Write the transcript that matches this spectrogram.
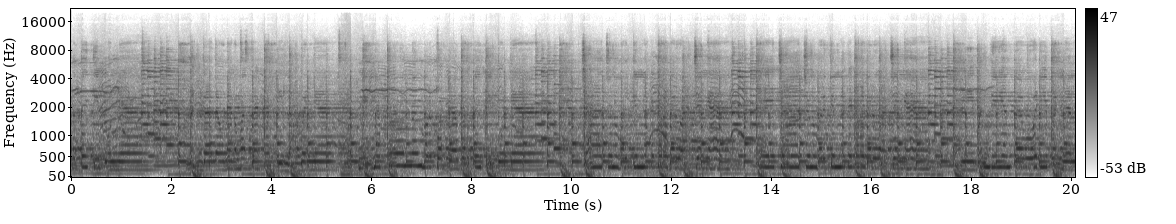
ಬರ್ತೈತಿ ಪುಣ್ಯ. ನಂಗದವನಾಗ ಮಸ್ತ ಕಾಂತಿ ಲಾವಣ್ಯ. ನಿನ್ನ ಫೋನ್ ನಂಬರ್ ಕೊಟ್ಟ ಬರ್ತೈತಿ ಪುಣ್ಯ. ಚಾಚುನು ಬರ್ತಿನ್ನಕ ಕರೆದರು ಆಚನ್ಯ. ಹೇ ಚಾಚುನು ಬರ್ತಿನ್ನಕ ಕರೆದರು ಆಚನ್ಯ. ನೀ ಬಂದಿ ಅಂತ ಓಡಿ ಬನ್ಯ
